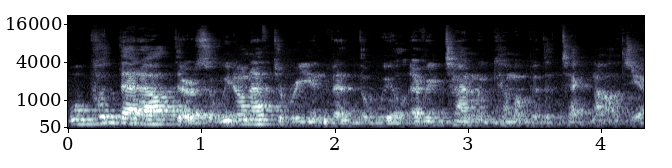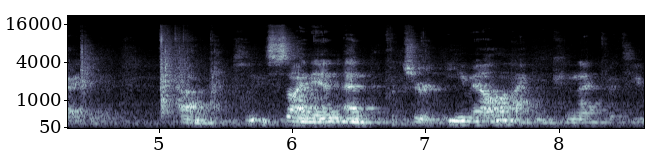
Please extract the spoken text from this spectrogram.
We'll put that out there so we don't have to reinvent the wheel every time we come up with a technology idea. Um, please sign in and put your email and I can connect with you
